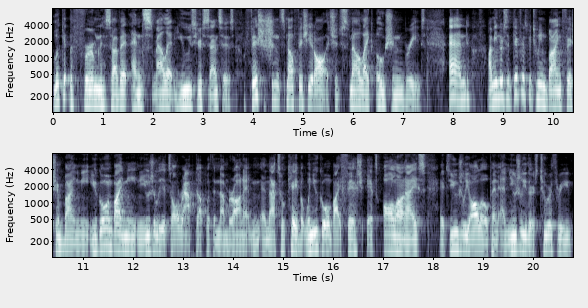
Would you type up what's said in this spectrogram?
look at the firmness of it and smell it. Use your senses. Fish shouldn't smell fishy at all. It should smell like ocean breeze. And I mean, there's a difference between buying fish and buying meat. You go and buy meat, and usually it's all wrapped up with a number on it, and, and that's okay. But when you go and buy fish, it's all on ice, it's usually all open, and usually there's two or three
